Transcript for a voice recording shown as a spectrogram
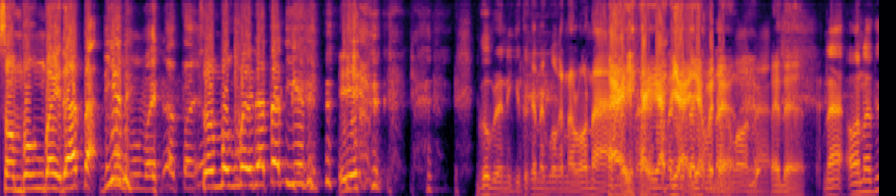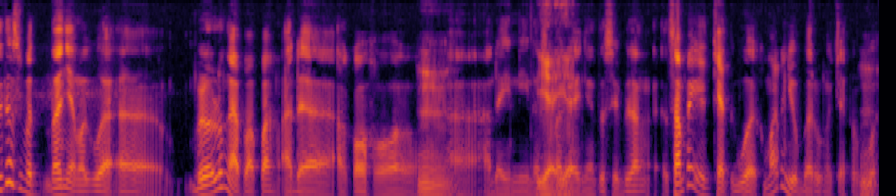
Sombong by data dia nih. mau main data ya. Sombong by data dia nih. Iya. Gue berani gitu karena gua kenal Onat. Iya iya iya iya temenan benar. Nah, Onat itu sempat tanya sama gua, eh, bro lu nggak apa-apa, ada alkohol, Hmm. eh, ada ini dan Iya, iya. sebagainya. Terus dia bilang, sampai chat gua kemarin juga baru ngechat sama gua.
